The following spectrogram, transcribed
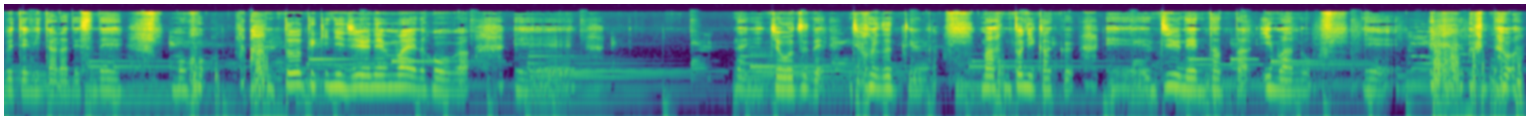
べてみたらですねもう圧倒的に10年前の方が、えー何上手で上手っていうかまあとにかく、えー、10年経った今の、えー、歌は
